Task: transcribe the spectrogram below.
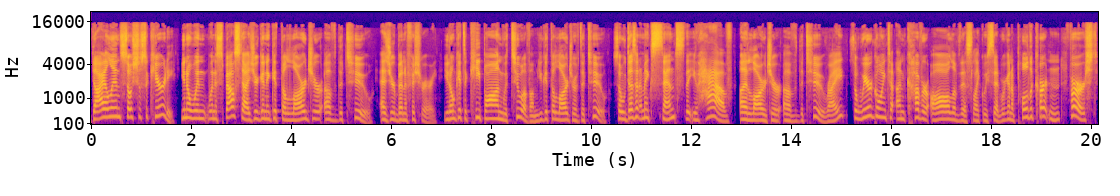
dial in social security? You know, when when a spouse dies, you're going to get the larger of the two as your beneficiary. You don't get to keep on with two of them. You get the larger of the two. So doesn't it make sense that you have a larger of the two, right? So we're going to uncover all of this like we said. We're going to pull the curtain first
